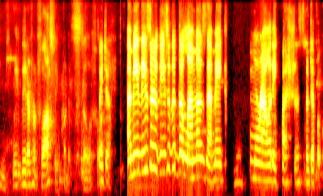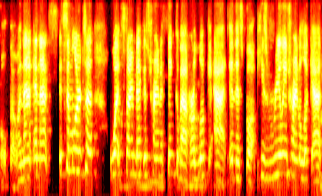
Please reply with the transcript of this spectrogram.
completely different philosophy, but it's still a philosophy. We do. I mean, these are these are the dilemmas that make morality questions so difficult, though, and that and that's it's similar to what Steinbeck is trying to think about or look at in this book. He's really trying to look at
